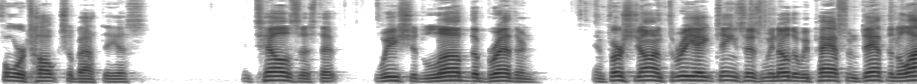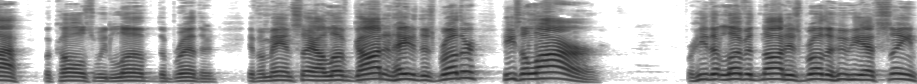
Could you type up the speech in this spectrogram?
4 talks about this and tells us that we should love the brethren. And 1 John 3:18 says we know that we pass from death into life because we love the brethren. If a man say I love God and hated his brother, he's a liar. For he that loveth not his brother who he hath seen,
